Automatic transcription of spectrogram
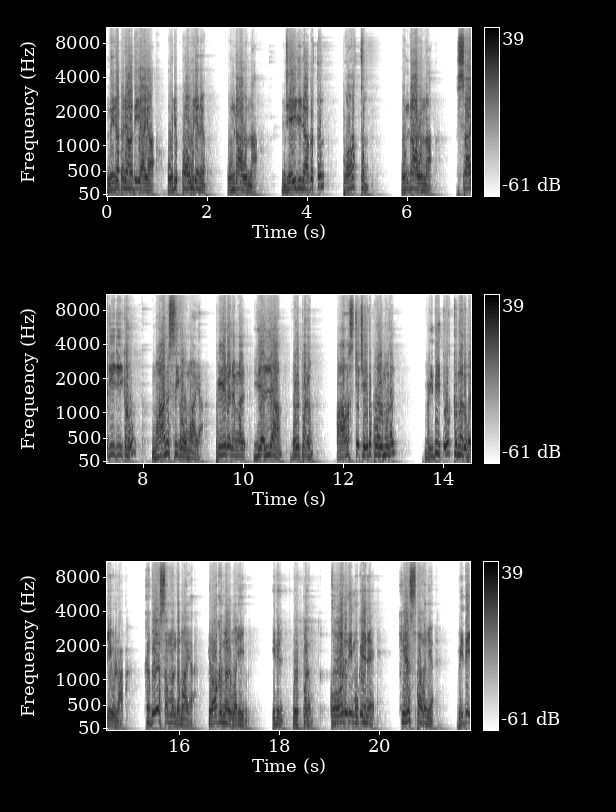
നിരപരാധിയായ ഒരു പൗരന് ഉണ്ടാവുന്ന ജയിലിനകത്തും പുറത്തും ഉണ്ടാവുന്ന ശാരീരികവും മാനസികവുമായ പീഡനങ്ങൾ എല്ലാം ഉൾപ്പെടും. അറസ്റ്റ് ചെയ്തപ്പോൾ മുതൽ വിധി തീർക്കുന്നത് വരെയുള്ള ഹൃദയ സംബന്ധമായ രോഗങ്ങൾ വരെയും ഇതിൽ ഉൾപ്പെടും. കോടതി മുഖേന കേസ് പറഞ്ഞ് വിധി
